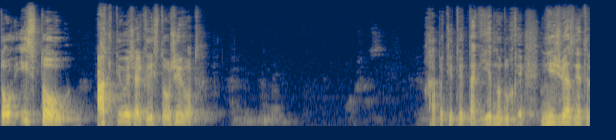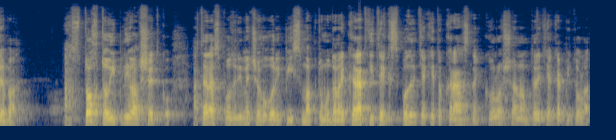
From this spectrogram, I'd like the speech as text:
tou istou, aktivuješ aj Kristov život. Chápete, to je tak jednoduché. Nič viac netreba. A z tohto vyplýva všetko. A teraz pozrime, čo hovorí písmo. K tomu dáme krátky text. Pozrite, aké je to krásne. Kološanom 3. kapitola.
